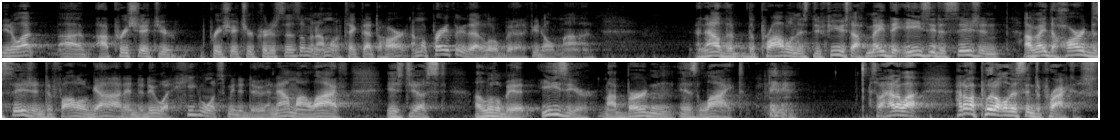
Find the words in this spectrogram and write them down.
you know what? I, I appreciate your, appreciate your criticism, and I'm going to take that to heart. I'm going to pray through that a little bit, if you don't mind. And now the, the problem is diffused. I've made the easy decision. I've made the hard decision to follow God and to do what He wants me to do. And now my life is just a little bit easier. My burden is light. so how do I, how do I put all this into practice?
